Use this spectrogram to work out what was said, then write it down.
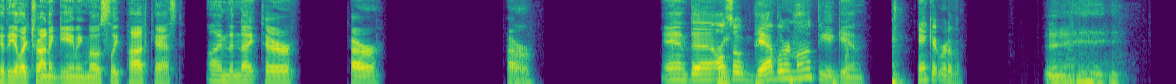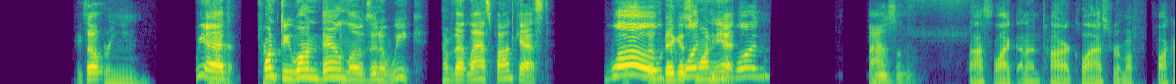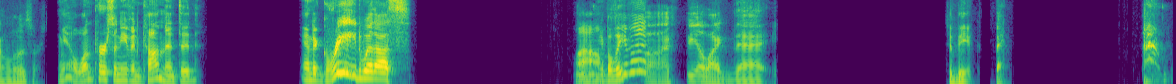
Welcome back to the Electronic Gaming Mostly podcast. I'm the Night Terror. Terror. Terror. And uh, also Gabler and Monty again. Can't get rid of them. So- Extreme. We had Terror. 21 downloads in a week of that last podcast. Whoa, The biggest one yet. 21? Awesome. That's like an entire classroom of fucking losers. Yeah, one person even commented and agreed with us. Wow. You believe it? Uh, I feel like that to be expected.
